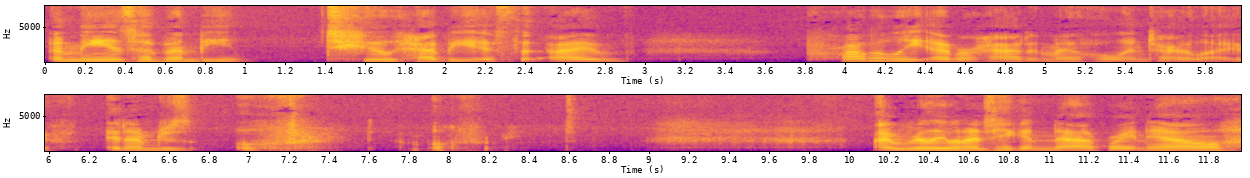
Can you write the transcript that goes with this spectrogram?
And these have been the two heaviest that I've probably ever had in my whole entire life. And I'm just over it. I'm over it. I really want to take a nap right now.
